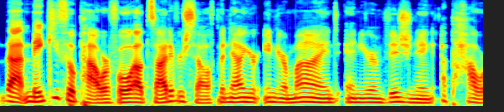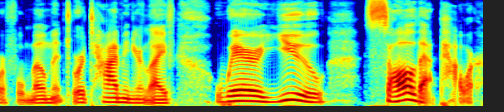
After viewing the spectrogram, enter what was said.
that make you feel powerful outside of yourself, but now you're in your mind and you're envisioning a powerful moment or a time in your life where you saw that power,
